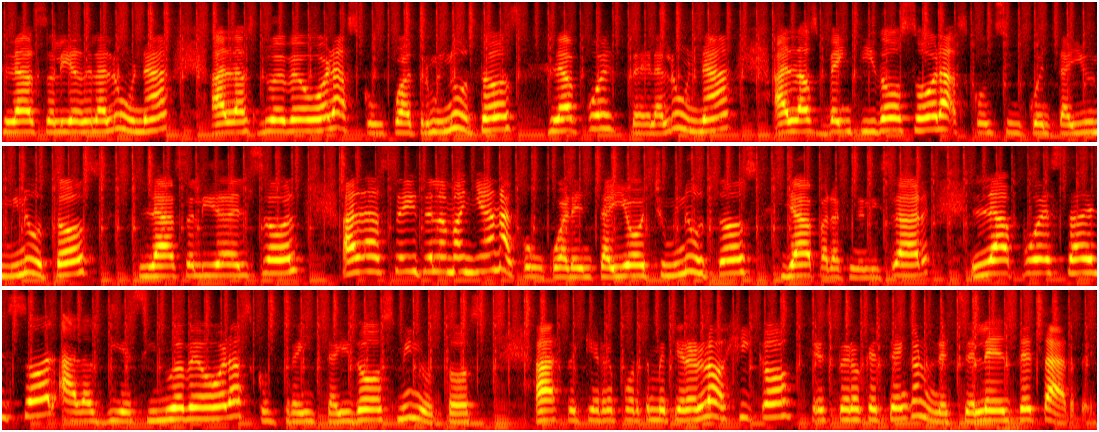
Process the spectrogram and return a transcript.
la salida de la luna a las 9 horas con 4 minutos, la puesta de la luna a las 22 horas con 51 minutos, la salida del sol a las 6 de la mañana con 48 minutos, ya para finalizar, la puesta del sol a las 19 horas con 32 minutos. Hasta aquí el reporte meteorológico, espero que tengan una excelente tarde.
